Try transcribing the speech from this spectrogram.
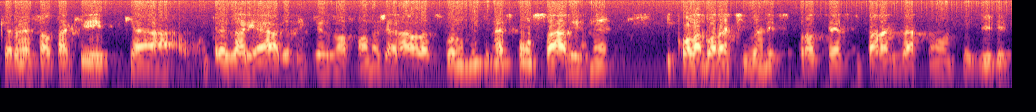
quero ressaltar que, que a, o empresariado, as empresas de uma forma geral, elas foram muito responsáveis, né? E colaborativas nesse processo de paralisação. Inclusive,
